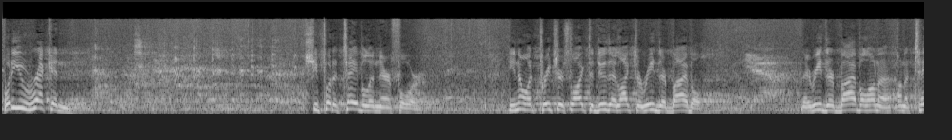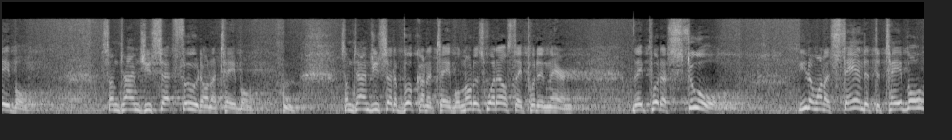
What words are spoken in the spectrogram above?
What do you reckon? She put a table in there for. Her. You know what preachers like to do? They like to read their Bible. Yeah. They read their Bible on a, on a table. Sometimes you set food on a table. Sometimes you set a book on a table. Notice what else they put in there. They put a stool. You don't want to stand at the table,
